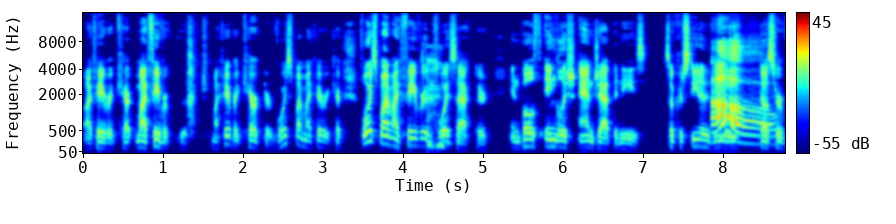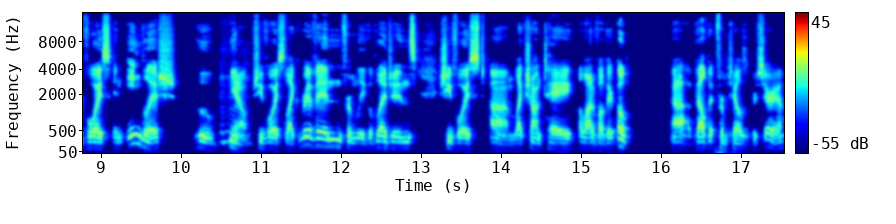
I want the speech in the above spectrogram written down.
my favorite char- my favorite my favorite character, voiced by my favorite character, voiced by my favorite voice actor in both English and Japanese. So Cristina Vee Oh. does her voice in English, who you know she voiced like Riven from League of Legends. She voiced um like Shantae, a lot of other oh, uh, Velvet from Tales of Berseria,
